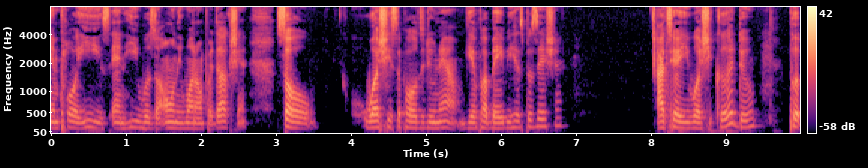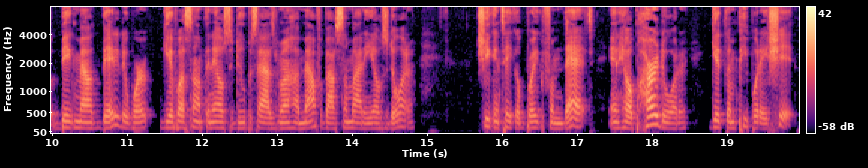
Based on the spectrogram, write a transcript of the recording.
employees and he was the only one on production. So, what's she supposed to do now? Give her baby his position? I tell you what she could do. Put Big Mouth Betty to work, give her something else to do besides run her mouth about somebody else's daughter. She can take a break from that and help her daughter get them people they shit.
